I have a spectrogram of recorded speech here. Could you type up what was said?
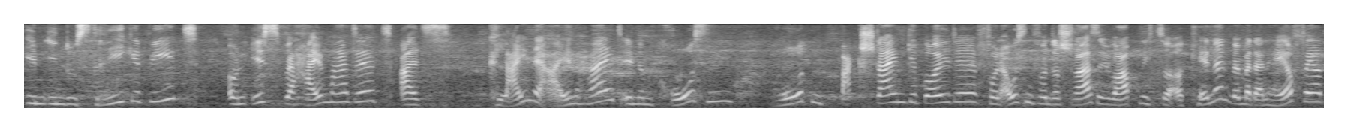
im Industriegebiet und ist beheimatet als kleine Einheit in einem großen roten Backsteingebäude, von außen von der Straße überhaupt nicht zu erkennen. Wenn man dann herfährt,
